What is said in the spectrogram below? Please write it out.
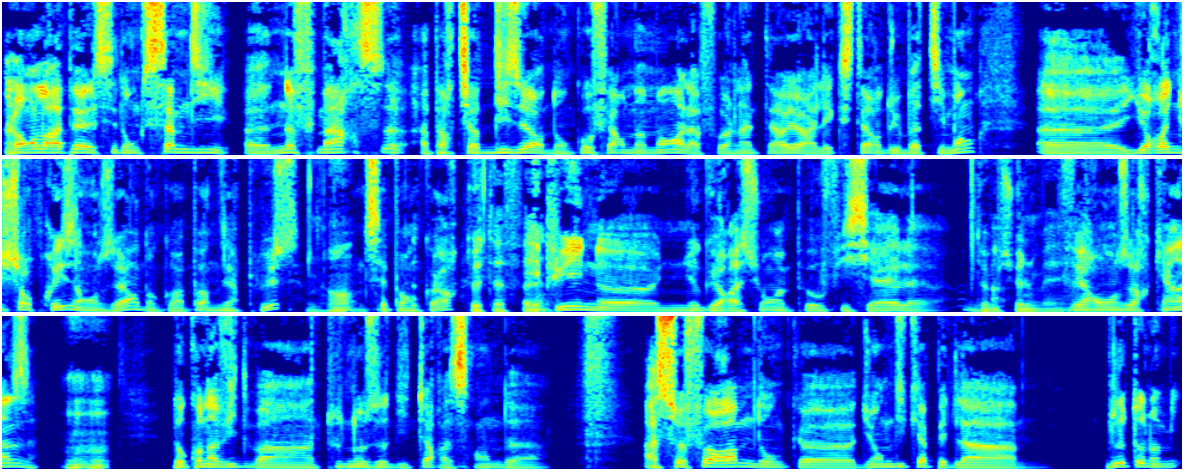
Alors on le rappelle, c'est donc samedi euh, 9 mars à partir de 10h donc au fermement à la fois à l'intérieur et à l'extérieur du bâtiment. Euh, il y aura une surprise à 11h donc on va pas en dire plus, on Non, ne sait pas encore. tout à fait. Et puis une, euh, une inauguration un peu officielle euh, de Monsieur le maire. vers 11h15. Mm, mm. Donc on invite ben, tous nos auditeurs à se rendre euh, à ce forum donc euh, du handicap et de la de l'autonomie.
